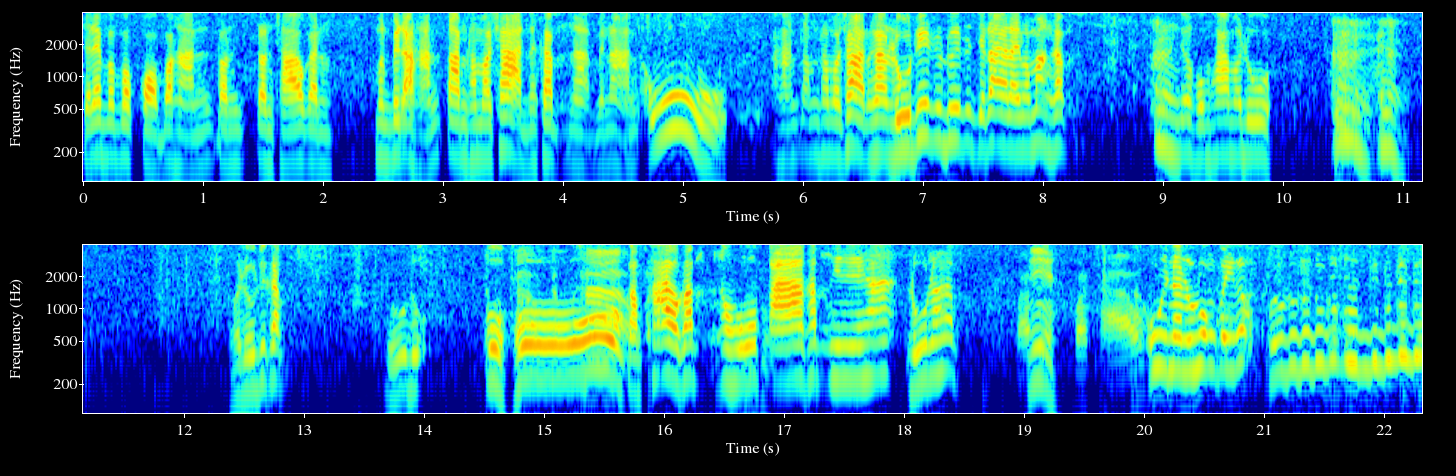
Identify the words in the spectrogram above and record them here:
จะได้มาประกอบอาหารตอนตอนเช้ากัน มันเป็นอาหารตามธรรมชาตินะครับนะเป็นอาหารอู้อาหารตามธรรมชาติครับดูดิดูดิจะได้อะไรมามั่งครับ เดี๋ยวผมพามาดู มาดูดิครับ ดูดูโอ้โหกับข้าวครับ โอ้โหปลาครับนี่นะฮะ ดูนะครับปลานี่ปลาขาวอุ้ยนั่นล่วงไปแล้วดูดูดูดูดูดูดูดูดู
